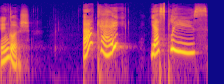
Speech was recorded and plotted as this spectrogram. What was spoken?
English. Okay. Yes, please.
